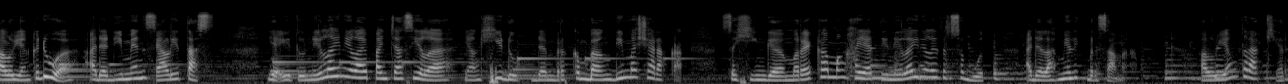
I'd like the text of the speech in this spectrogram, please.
Lalu yang kedua ada dimensi realitas, yaitu nilai-nilai Pancasila yang hidup dan berkembang di masyarakat, sehingga mereka menghayati nilai-nilai tersebut adalah milik bersama. Lalu yang terakhir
